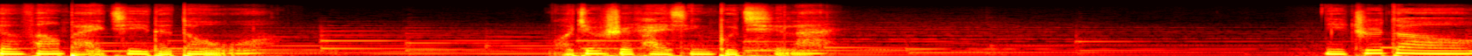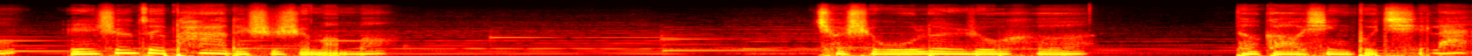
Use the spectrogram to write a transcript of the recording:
千方百计的逗我，我就是开心不起来。你知道人生最怕的是什么吗？就是无论如何都高兴不起来。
